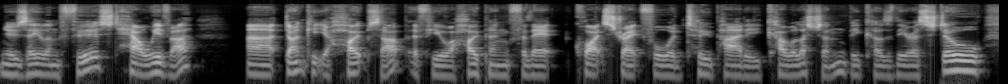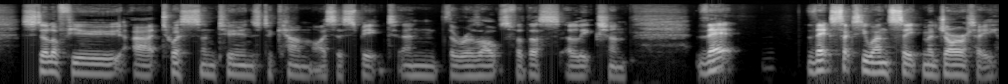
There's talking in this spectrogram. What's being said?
New Zealand First. However, uh, don't get your hopes up if you are hoping for that quite straightforward two-party coalition because there are still still a few uh, twists and turns to come, I suspect, in the results for this election. That that 61 seat majority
